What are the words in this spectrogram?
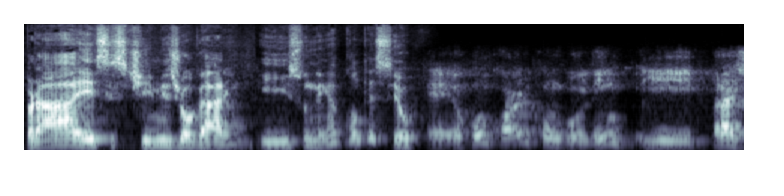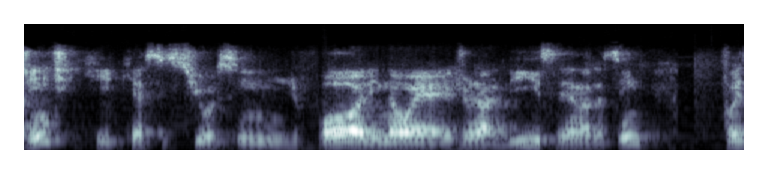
para esses times jogarem. E isso nem aconteceu. É, eu concordo com o Golim, e pra gente que, que assistiu assim de fora e não é jornalista nem nada assim, foi,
